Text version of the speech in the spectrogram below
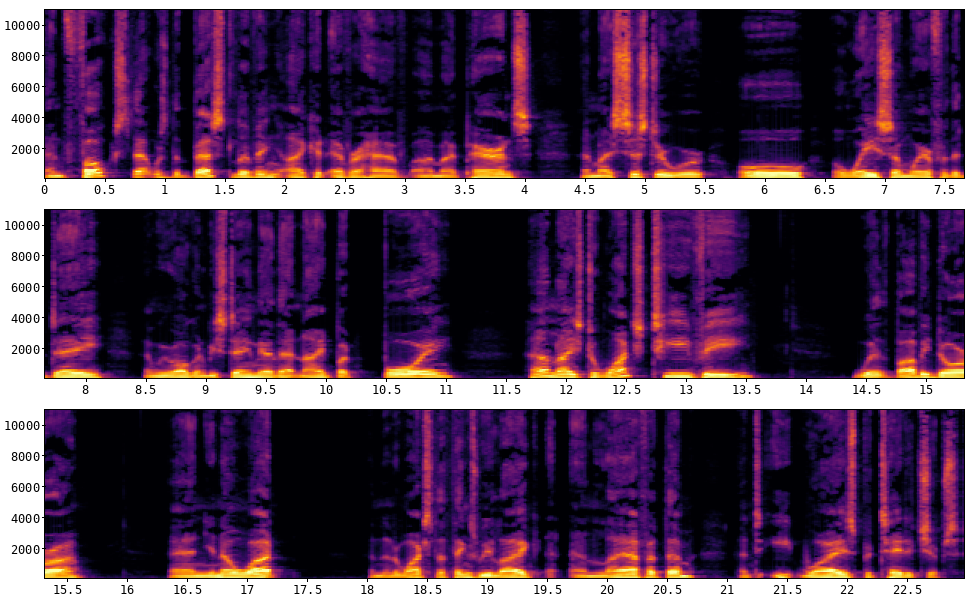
And folks, that was the best living I could ever have. Uh, my parents and my sister were, oh, away somewhere for the day, and we were all going to be staying there that night. But boy, how nice to watch TV with Bobby Dora, and you know what? And to watch the things we like and laugh at them, and to eat wise potato chips.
